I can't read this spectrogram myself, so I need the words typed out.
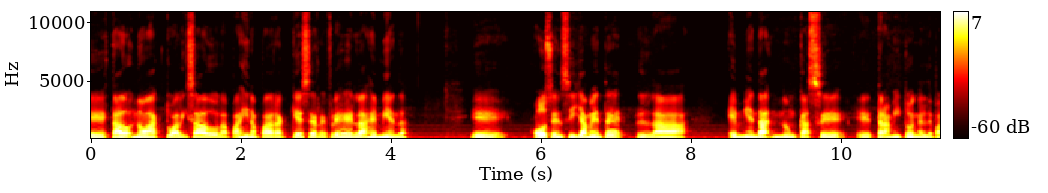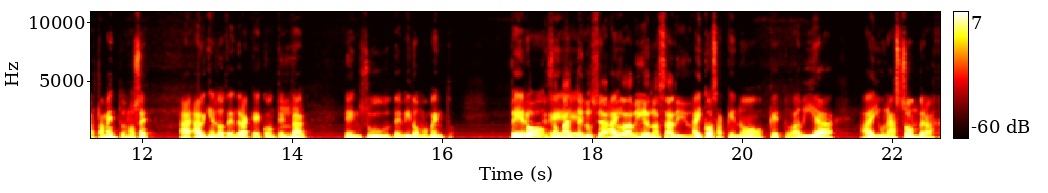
eh, Estado no ha actualizado la página para que se refleje en las enmiendas, eh, o sencillamente la enmienda nunca se eh, tramitó en el departamento, no sé, alguien lo tendrá que contestar en su debido momento. Pero esa parte no se todavía no ha salido. Hay cosas que no, que todavía hay una sombra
